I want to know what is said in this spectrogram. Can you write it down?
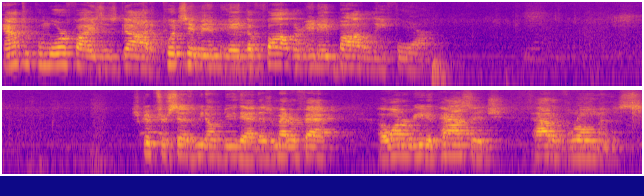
anthropomorphizes God. It puts him in a, the Father in a bodily form. Scripture says we don't do that. As a matter of fact, I want to read a passage out of Romans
